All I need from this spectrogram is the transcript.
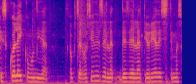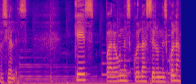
Escuela y comunidad. Observaciones desde la teoría de sistemas sociales. ¿Qué es para una escuela ser una escuela?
